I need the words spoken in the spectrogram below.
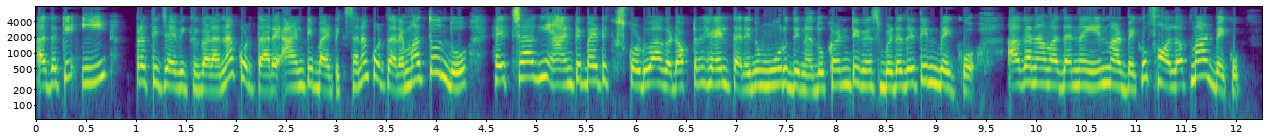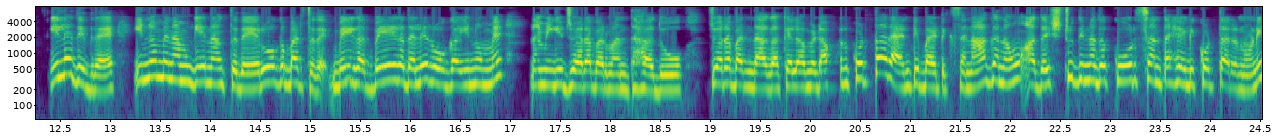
ಅದಕ್ಕೆ ಈ ಪ್ರತಿಜೈವಿಕಗಳನ್ನ ಕೊಡ್ತಾರೆ ಆಂಟಿಬಯೋಟಿಕ್ಸ್ ಅನ್ನ ಕೊಡ್ತಾರೆ. ಮತ್ತೊಂದು, ಹೆಚ್ಚಾಗಿ ಆಂಟಿಬಯೋಟಿಕ್ಸ್ ಕೊಡುವಾಗ ಡಾಕ್ಟರ್ ಹೇಳ್ತಾರೆ, ಇದು ಮೂರು ದಿನದ್ದು ಕಂಟಿನ್ಯೂಸ್ ಬಿಡದೆ ತಿನ್ಬೇಕು. ಆಗ ನಾವು ಅದನ್ನ ಏನ್ ಮಾಡ್ಬೇಕು? ಫಾಲೋ ಅಪ್ ಮಾಡ್ಬೇಕು. ಇಲ್ಲದಿದ್ರೆ ಇನ್ನೊಮ್ಮೆ ನಮ್ಗೆ ಏನಾಗ್ತದೆ? ರೋಗ ಬರ್ತದೆ. ಬೇಗ, ಬೇಗದಲ್ಲೇ ರೋಗ ಇನ್ನೊಮ್ಮೆ ನಮಗೆ ಜ್ವರ ಬರುವಂತಹದ್ದು. ಜ್ವರ ಬಂದಾಗ ಕೆಲವೊಮ್ಮೆ ಡಾಕ್ಟರ್ ಕೊಡ್ತಾರೆ ಆಂಟಿಬಯೋಟಿಕ್ಸ್ ಅನ್ನ. ಆಗ ನಾವು ಅದೆಷ್ಟು ದಿನದ ಕೋರ್ಸ್ ಅಂತ ಹೇಳಿ ಕೊಡ್ತಾರೆ ನೋಡಿ,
